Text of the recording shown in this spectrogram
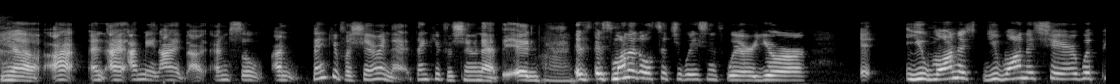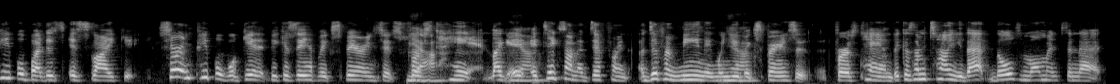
Yeah, I and I, I mean, I, I, I'm so, I'm. Thank you for sharing that. Thank you for sharing that. And Oh. it's, it's one of those situations where you're, it, you want to, you want to share with people, but it's, it's like certain people will get it because they have experienced it Yeah. firsthand. Like Yeah. it, it takes on a different, a different meaning when you've experienced it firsthand. Because I'm telling you that those moments in that,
